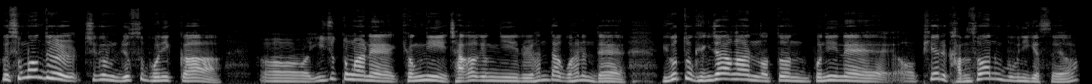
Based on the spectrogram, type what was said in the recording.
그 승무원들 지금 뉴스 보니까 어, 2주 동안에 격리, 자가 격리를 한다고 하는데 이것도 굉장한 어떤 본인의 어, 피해를 감수하는 부분이겠어요?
